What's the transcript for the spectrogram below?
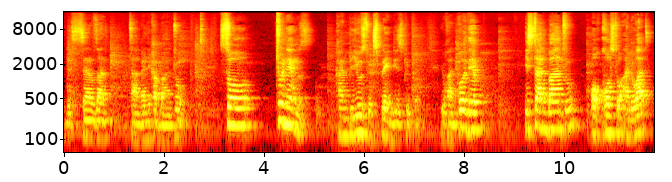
the Southern Tanganyika Bantu. So two names can be used to explain these people. You can call them Eastern Bantu or coastal and what?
